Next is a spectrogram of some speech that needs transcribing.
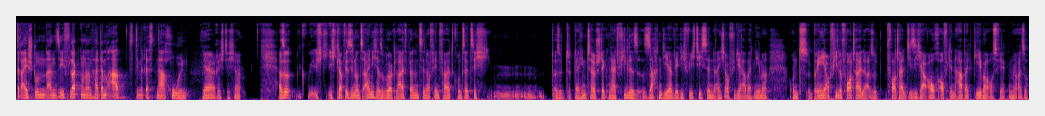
drei Stunden an See flacken und dann halt am Abend den Rest nachholen. Ja, richtig, ja. Also ich, ich glaube, wir sind uns einig, also Work-Life-Balance sind auf jeden Fall halt grundsätzlich, mm, also dahinter stecken halt viele Sachen, die ja wirklich wichtig sind, eigentlich auch für die Arbeitnehmer und bringen ja auch viele Vorteile, also Vorteile, die sich ja auch auf den Arbeitgeber auswirken. Ne? Also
